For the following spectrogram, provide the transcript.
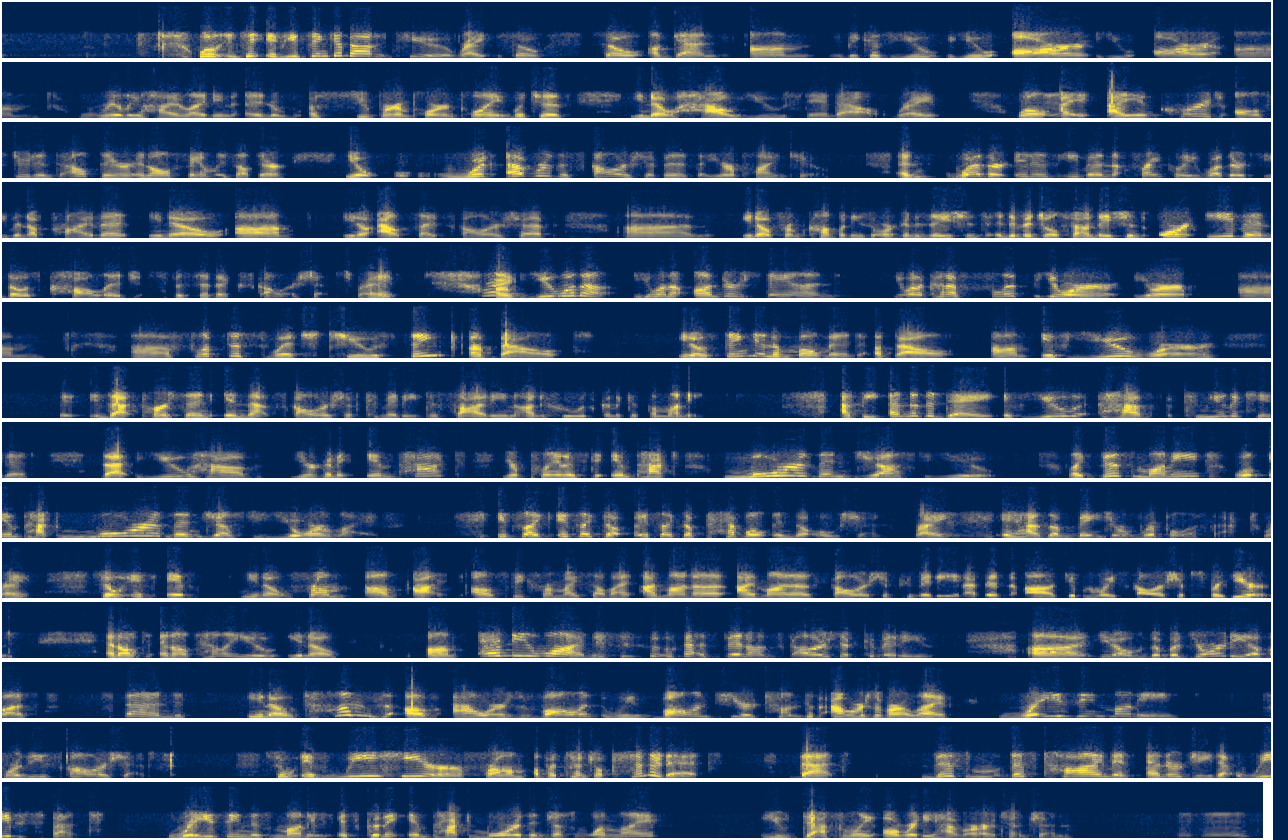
Well, if you think about it too, right? So, so again, um, because you you are you are um, really highlighting a, a super important point, which is you know how you stand out, right? Well. I, I encourage all students out there and all families out there, you know, whatever the scholarship is that you're applying to, and whether it is even, frankly, whether it's even a private, you know, um, you know, outside scholarship, um, you know, from companies, organizations, individuals, foundations, or even those college-specific scholarships, right? right. Um, you wanna you wanna understand, you wanna kind of flip your your um, uh, flip the switch to think about you know, think in a moment about um, if you were that person in that scholarship committee deciding on who was going to get the money. At the end of the day, if you have communicated that you have you're going to impact, your plan is to impact more than just you. Like this money will impact more than just your life. It's like it's like the it's like the pebble in the ocean, right? It has a major ripple effect, right? So if if you know, from um, I, I'll speak from myself. I, I'm on a I'm on a scholarship committee, and I've been uh, giving away scholarships for years. And I'll and I'll tell you, you know, um, anyone who has been on scholarship committees, uh, you know, the majority of us spend, you know, tons of hours. Volu- we volunteer tons of hours of our life raising money for these scholarships. So if we hear from a potential candidate that this this time and energy that we've spent raising this money, it's going to impact more than just one life. You definitely already have our attention. Mhm.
